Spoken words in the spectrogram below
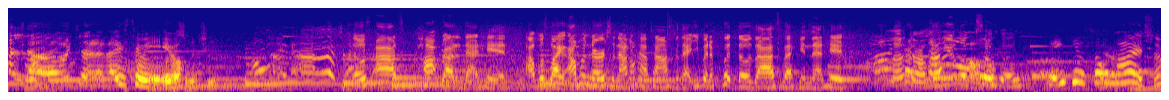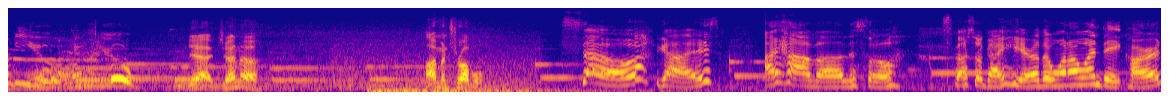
Hello, Jenna. Nice to meet you. nice to meet you. Oh my gosh. Those eyes popped out of that head. I was like, I'm a nurse and I don't have time for that. You better put those eyes back in that head. Hello, darling. You look so good. Thank you so much. So do you. Thank you. Yeah, Jenna, I'm in trouble. So, guys, I have uh, this little special guy here, the one-on-one date card.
